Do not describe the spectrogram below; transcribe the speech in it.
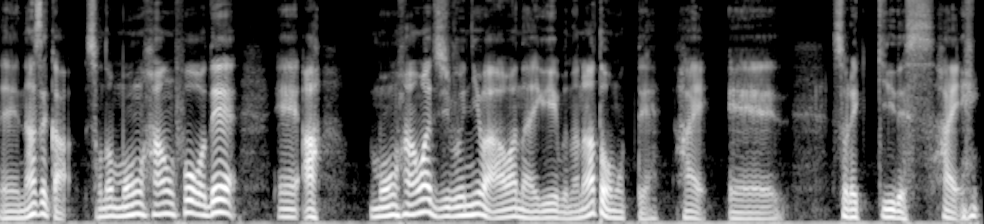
えー、なぜか、そのモンハン4で、えー、あ、モンハンは自分には合わないゲームだなと思って、はい、えー、それっきりです。はい。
